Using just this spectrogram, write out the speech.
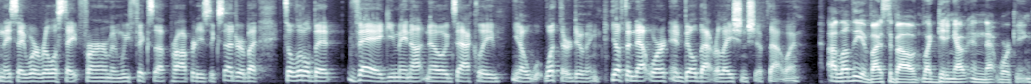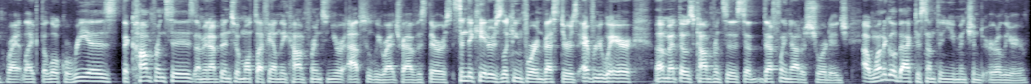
and they say we're a real estate firm and we fix up properties, et cetera. But it's a little bit vague. You may not know exactly, you know, what they're doing. You have to network and build that relationship that way. I love the advice about like getting out and networking, right? Like the local REIAs, the conferences. I mean, I've been to a multifamily conference and you're absolutely right, Travis. There are syndicators looking for investors everywhere um, at those conferences. So definitely not a shortage. I want to go back to something you mentioned earlier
